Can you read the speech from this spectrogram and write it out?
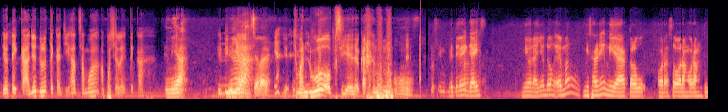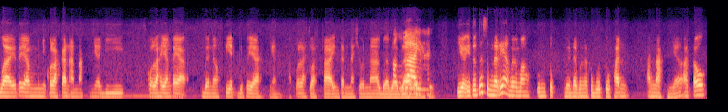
ya TK aja dulu TK jihad sama apa sih lah TK Ini ya. di dunia. Cela. Ya, cuman dua opsi aja kan. Hmm. Terus BTW guys, Nio nanya dong, emang misalnya nih ya kalau orang seorang orang tua itu yang menyekolahkan anaknya di sekolah yang kayak benefit gitu ya, yang apalah swasta internasional bla bla bla gitu. gitu. Ya itu tuh sebenarnya memang untuk benar-benar kebutuhan anaknya atau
